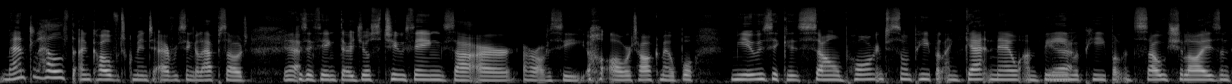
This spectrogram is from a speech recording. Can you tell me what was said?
mental health and COVID come into every single episode Yeah. because I think they're just two things that are are obviously all we're talking about. But music is so important to some people, and getting out and being Yeah. with people and socializing.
